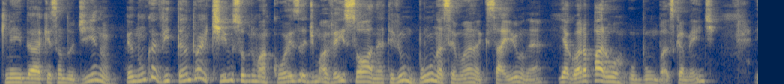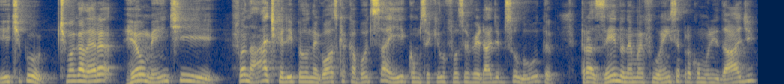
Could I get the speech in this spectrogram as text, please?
que nem da questão do Dino, eu nunca vi tanto artigo sobre uma coisa de uma vez só, né? Teve um boom na semana que saiu, né? E agora parou o boom, basicamente. E, tipo, tinha uma galera realmente fanática ali pelo negócio que acabou de sair, como se aquilo fosse a verdade absoluta, trazendo né, uma influência para a comunidade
